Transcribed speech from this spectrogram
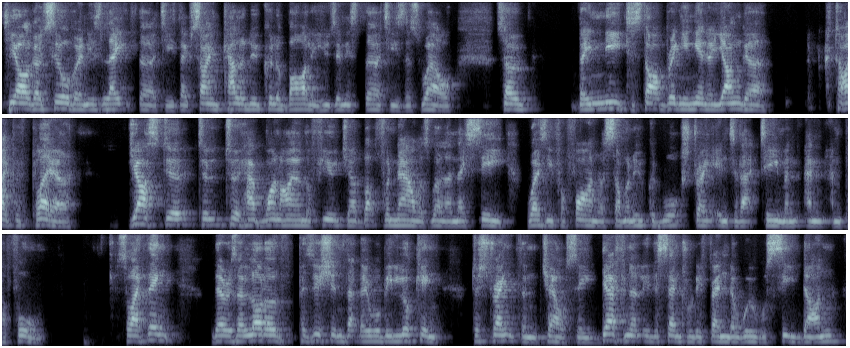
Thiago Silva in his late 30s. They've signed Kalidou Koulibaly, who's in his 30s as well. So they need to start bringing in a younger type of player just to, to, to have one eye on the future, but for now as well. And they see Wesley Fofana as someone who could walk straight into that team and, and, and perform. So I think there is a lot of positions that they will be looking to strengthen Chelsea. Definitely the central defender we will see done.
